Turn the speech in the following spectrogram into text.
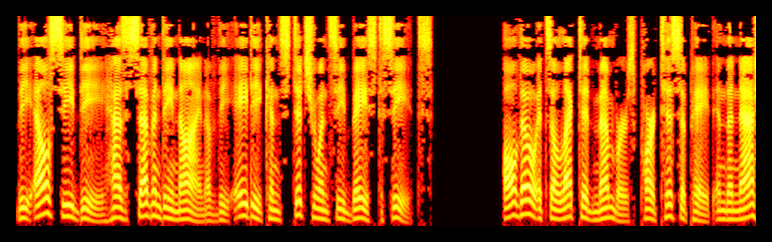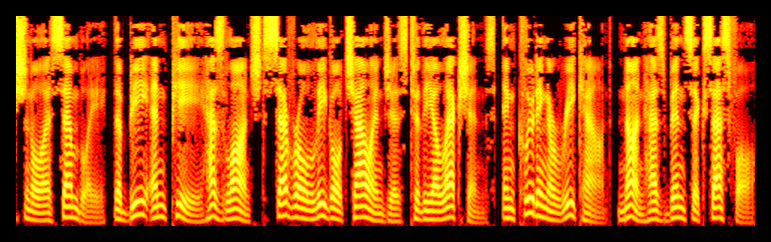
The LCD has 79 of the 80 constituency-based seats. Although its elected members participate in the National Assembly, the BNP has launched several legal challenges to the elections, including a recount, none has been successful.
